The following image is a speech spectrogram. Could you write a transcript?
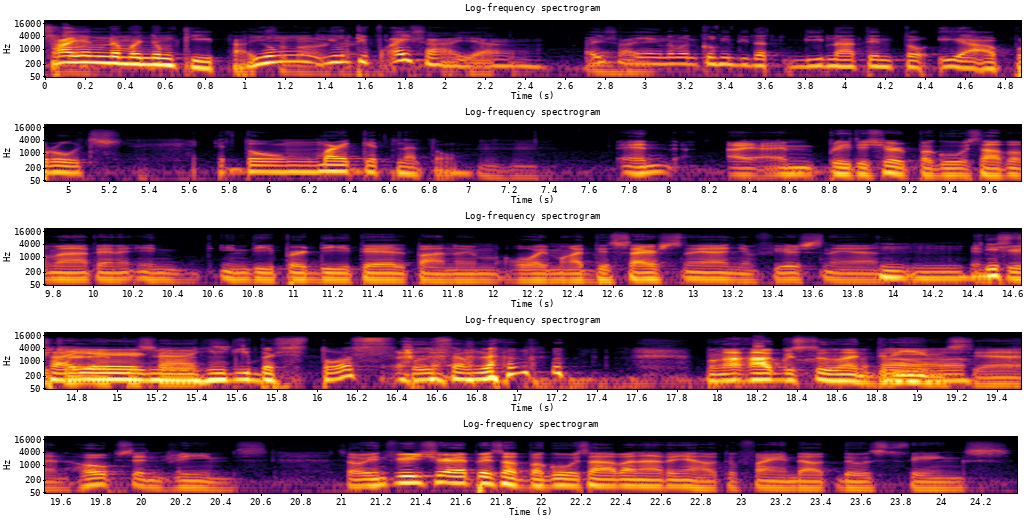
sayang naman yung kita. Yung Sabagay. yung tipo ay sayang. Ay sayang naman kung hindi, nat- hindi natin to i-approach itong market na to. Mhm. And I, I'm pretty sure pag-uusapan pa natin in, in deeper detail paano yung makuha yung mga desires na yan, yung fears na yan. In future Desire na hindi bastos, wholesome lang. Mga kagustuhan, dreams, yan. Hopes and dreams. So, in future episode, pag-uusapan natin yan how to find out those things.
